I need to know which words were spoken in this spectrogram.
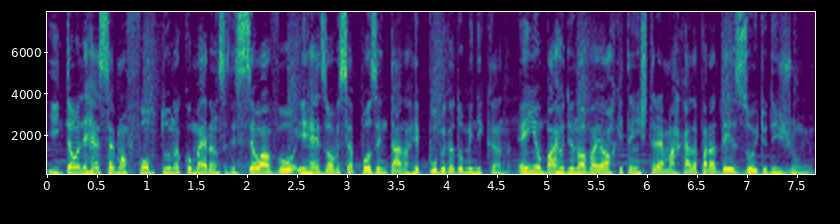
e então ele recebe uma fortuna como herança de seu avô e resolve se aposentar na República Dominicana. Em um bairro de Nova York tem estreia marcada para 18 de junho.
